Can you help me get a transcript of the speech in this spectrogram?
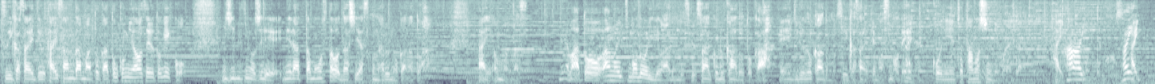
追加されている対三玉とかと組み合わせると結構導きの地で狙ったモンスターを出しやすくなるのかなと、はい、思います。で、まあ、あとあのいつも通りではあるんですけどサークルカードとか、えーギルドカードも追加されてますので、はい、コーディネート楽しんでもらえたらはい、はい。思ってます。はい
